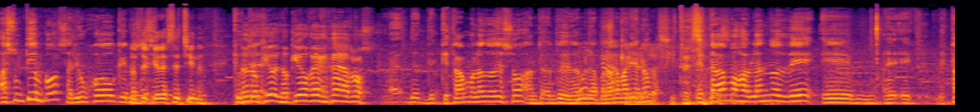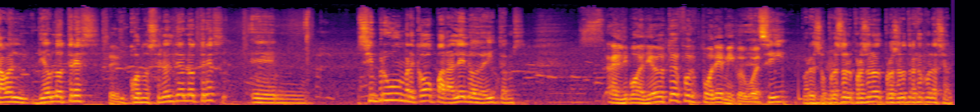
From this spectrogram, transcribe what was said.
hace un tiempo salió un juego que no, No sé te si- quieres ser chino. que No, quiero, no quiero dejar arroz. de- de- que estábamos hablando de eso antes, antes de darle la palabra a Mariano. Estábamos hablando de. eh, eh, eh, estaba el Diablo 3. Sí. Y cuando salió el Diablo 3, eh, siempre hubo un mercado paralelo de ítems. El, el Diablo 3 fue polémico igual. Sí, por eso, por eso, por eso, por eso lo traje a colación.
